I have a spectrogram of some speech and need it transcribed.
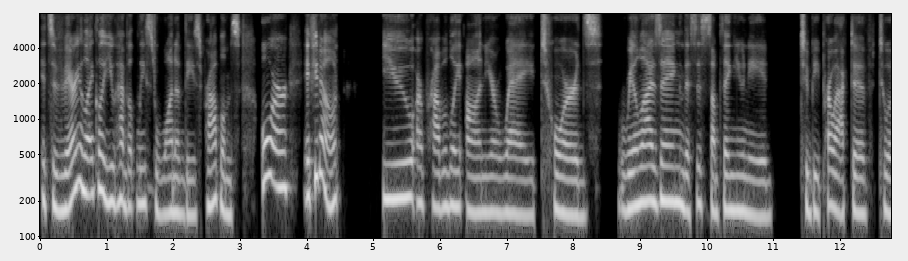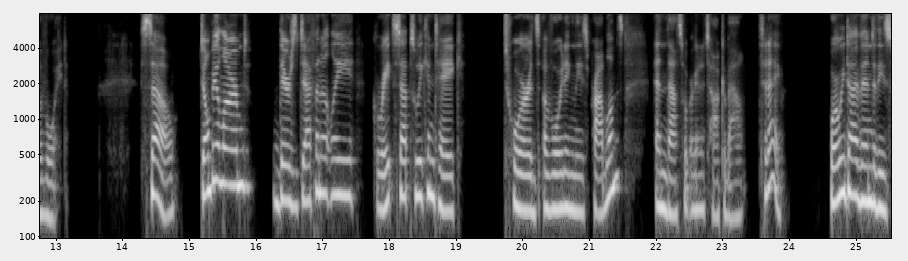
it's very likely you have at least one of these problems. Or if you don't, you are probably on your way towards realizing this is something you need to be proactive to avoid. So don't be alarmed. There's definitely great steps we can take towards avoiding these problems. And that's what we're going to talk about today. Before we dive into these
